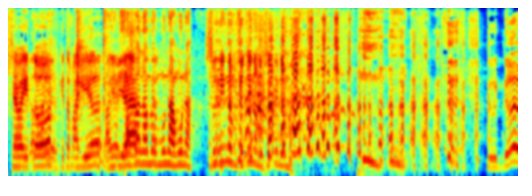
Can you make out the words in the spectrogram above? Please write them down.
cewek itu. panggil. Kita panggil. Ini dia. Siapa namanya Munah Munah? Sutinem, Sutinem, Sutinem. Dudul.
